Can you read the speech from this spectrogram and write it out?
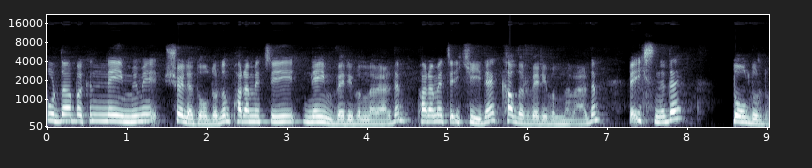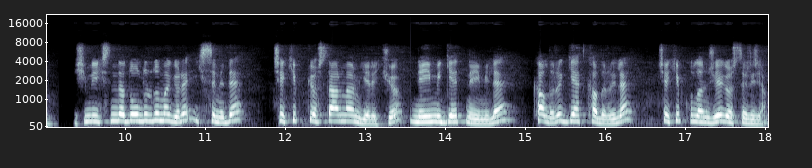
burada bakın name'imi şöyle doldurdum. Parametreyi name variable'ına verdim. Parametre 2'yi de color variable'ına verdim. Ve ikisini de doldurdum. Şimdi ikisini de doldurduğuma göre ikisini de çekip göstermem gerekiyor. Name'i get name ile color'ı get color ile çekip kullanıcıya göstereceğim.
